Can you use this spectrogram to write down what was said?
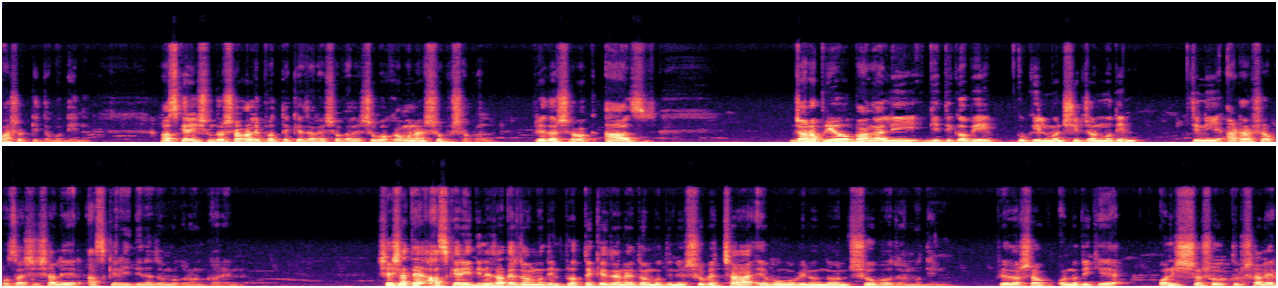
বাষট্টিতম দিন। আজকের এই সুন্দর সকালে প্রত্যেককে জানাই সকালের শুভকামনা, শুভ সকাল। প্রিয় দর্শক, আজ জনপ্রিয় বাঙালি গীতিকবি উকিল মুন্সির জন্মদিন। তিনি আঠারোশো পঁচাশি সালের আজকের এই দিনে জন্মগ্রহণ করেন। সেই সাথে আজকের এই দিনে যাদের জন্মদিন, প্রত্যেককে জানায় জন্মদিনের শুভেচ্ছা এবং অভিনন্দন, শুভ জন্মদিন। প্রিয় দর্শক, অন্যদিকে উনিশশো সত্তর সালের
